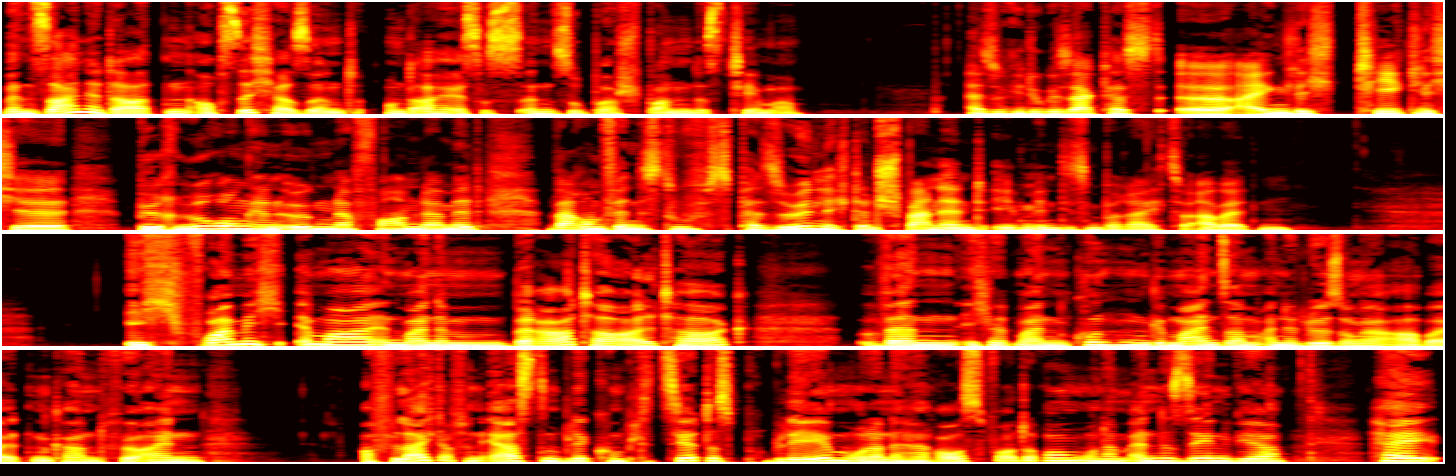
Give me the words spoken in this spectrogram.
wenn seine Daten auch sicher sind. Und daher ist es ein super spannendes Thema. Also wie du gesagt hast, äh, eigentlich tägliche Berührung in irgendeiner Form damit. Warum findest du es persönlich denn spannend, eben in diesem Bereich zu arbeiten? Ich freue mich immer in meinem Berateralltag, wenn ich mit meinen Kunden gemeinsam eine Lösung erarbeiten kann für ein vielleicht auf den ersten Blick kompliziertes Problem oder eine Herausforderung und am Ende sehen wir, hey,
